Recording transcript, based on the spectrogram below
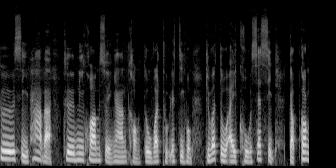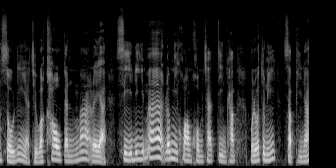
คือสีภาพอะคือมีความสวยงามของตัววัตถุได้จริงผม ถือว่าตัว IQ Z10 กับกล้อง Sony อะถือว่าเข้ากันมากเลยอะสีดีมากแล้วมีความคมชัดจริงครับบอกเลยว่าตัวนี้สับพีนะ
